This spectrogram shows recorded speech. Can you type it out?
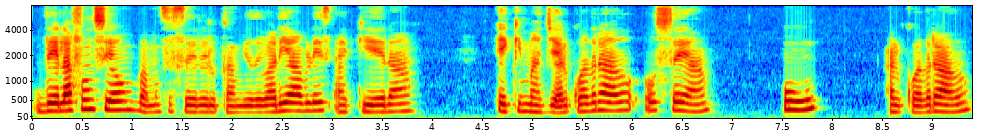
De la función vamos a hacer el cambio de variables. Aquí era x más y al cuadrado, o sea, u al cuadrado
